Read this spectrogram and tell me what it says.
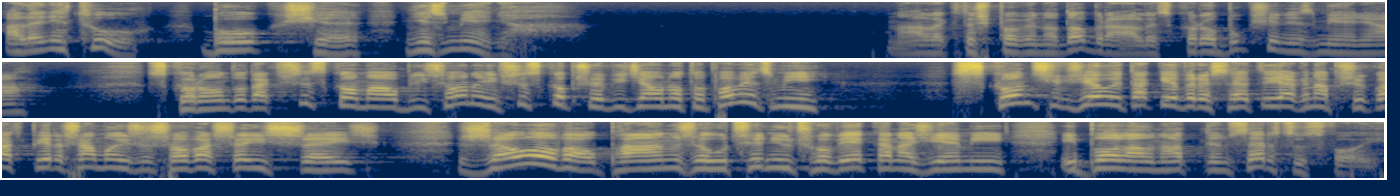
Ale nie tu. Bóg się nie zmienia. No ale ktoś powie, no dobra, ale skoro Bóg się nie zmienia, skoro On to tak wszystko ma obliczone i wszystko przewidział, no to powiedz mi, Skąd się wzięły takie wersety, jak na przykład pierwsza Mojżeszowa 6,6? Żałował Pan, że uczynił człowieka na ziemi i bolał nad tym sercu swoim.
